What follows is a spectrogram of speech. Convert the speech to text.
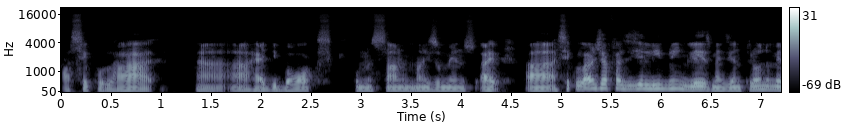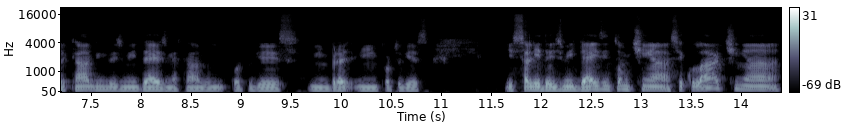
a Secular, a, a Redbox, começaram mais ou menos. A, a Secular já fazia livro em inglês, mas entrou no mercado em 2010, mercado em português, em, em português. Isso ali, 2010, então tinha a Secular, tinha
